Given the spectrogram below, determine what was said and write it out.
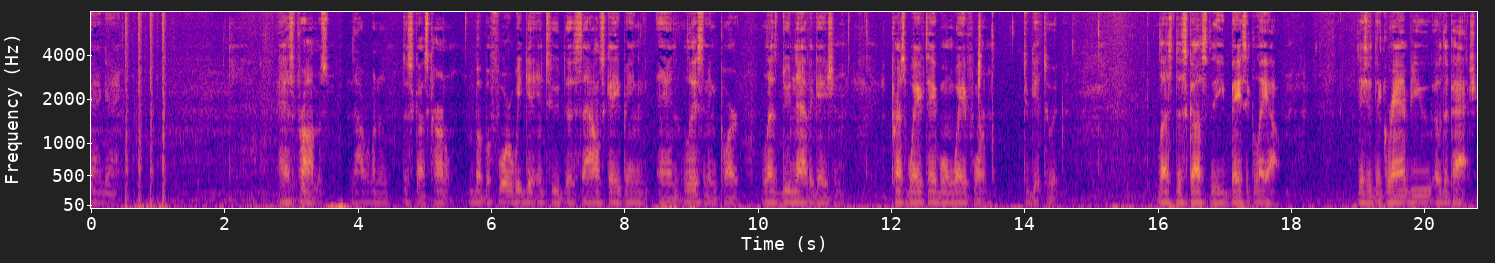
Gang, gang. As promised, now we're going to discuss kernel. But before we get into the soundscaping and listening part, let's do navigation. Press wavetable and waveform to get to it. Let's discuss the basic layout. This is the grand view of the patch.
